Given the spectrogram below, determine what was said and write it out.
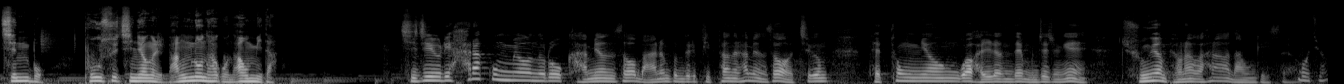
진보, 보수 진영을 막론하고 나옵니다. 지지율이 하락 국면으로 가면서 많은 분들이 비판을 하면서 지금 대통령과 관련된 문제 중에 중요한 변화가 하나 나온 게 있어요. 뭐죠?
